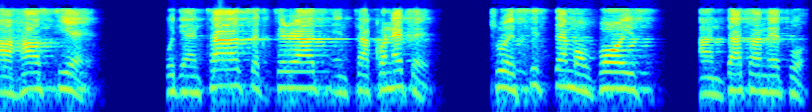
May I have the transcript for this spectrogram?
are housed here, with the entire secretariat interconnected through a system of voice and data networks.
